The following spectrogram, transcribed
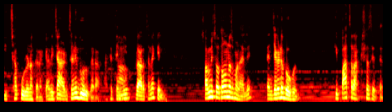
इच्छा पूर्ण करा किंवा तिच्या अडचणी दूर करा असे त्यांनी. प्रार्थना केली. स्वामी स्वतःहूनच म्हणाले त्यांच्याकडे बघून की पाच राक्षस येतात.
